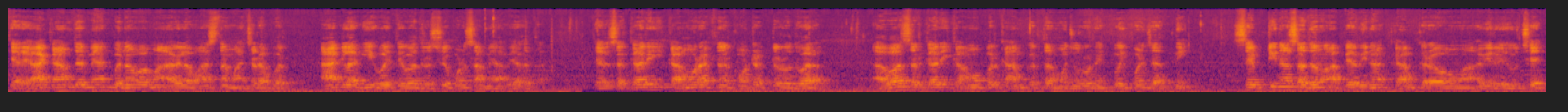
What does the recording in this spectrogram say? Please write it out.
ત્યારે આ કામ દરમિયાન બનાવવામાં આવેલા વાંસના માંચડા પર આગ લાગી હોય તેવા દ્રશ્યો પણ સામે આવ્યા હતા. ત્યારે સરકારી કામો રાખનાર કોન્ટ્રાક્ટરો દ્વારા આવા સરકારી કામો પર કામ કરતા મજૂરોને કોઈ પણ જાતની સેફટીના સાધનો આપ્યા વિના કામ કરાવવામાં આવી રહ્યું છે.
